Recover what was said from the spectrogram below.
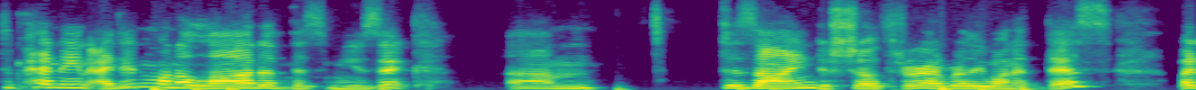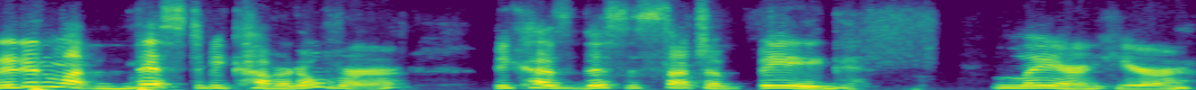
depending. I didn't want a lot of this music um, design to show through. I really wanted this, but I didn't want this to be covered over because this is such a big layer here.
